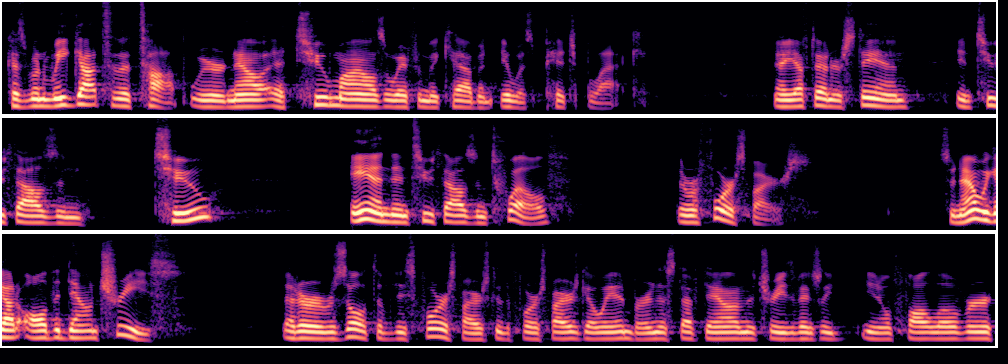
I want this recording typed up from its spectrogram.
Because when we got to the top, we were now at two miles away from the cabin, it was pitch black. Now you have to understand, in 2002 and in 2012, there were forest fires. So now we got all the down trees that are a result of these forest fires because the forest fires go in, burn the stuff down, the trees eventually, you know, fall over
